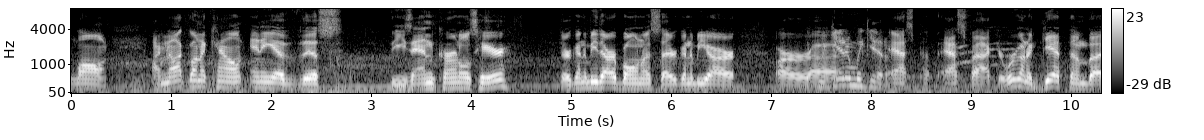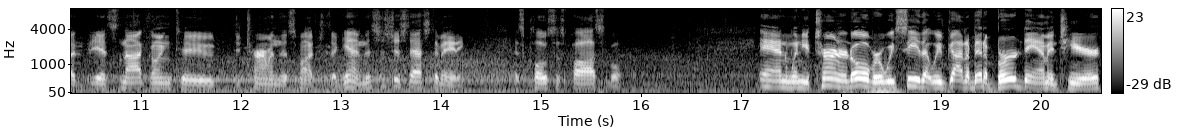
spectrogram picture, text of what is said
long. I'm not going to count any of this, these end kernels here. They're going to be our bonus. They're going to be our our if we uh, get them, we get them. S, S factor. We're going to get them, but it's not going to determine this much. Again, this is just estimating as close as possible. And when you turn it over, we see that we've got a bit of bird damage here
